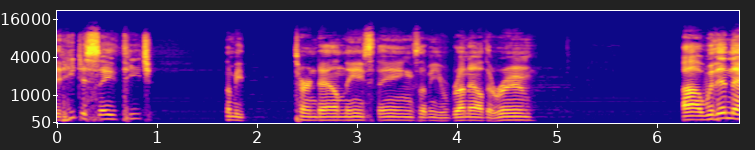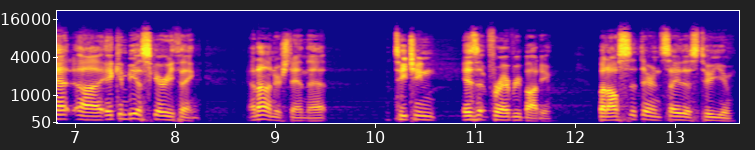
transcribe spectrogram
Did he just say teach? Let me turn down these things. Let me run out of the room. Uh, within that, uh, it can be a scary thing. And I understand that. Teaching isn't for everybody. But I'll sit there and say this to you.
